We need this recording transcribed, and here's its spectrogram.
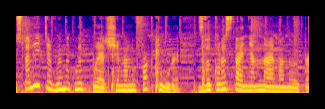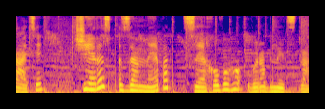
столітті виникли перші мануфактури з використанням найманої праці через занепад цехового виробництва.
